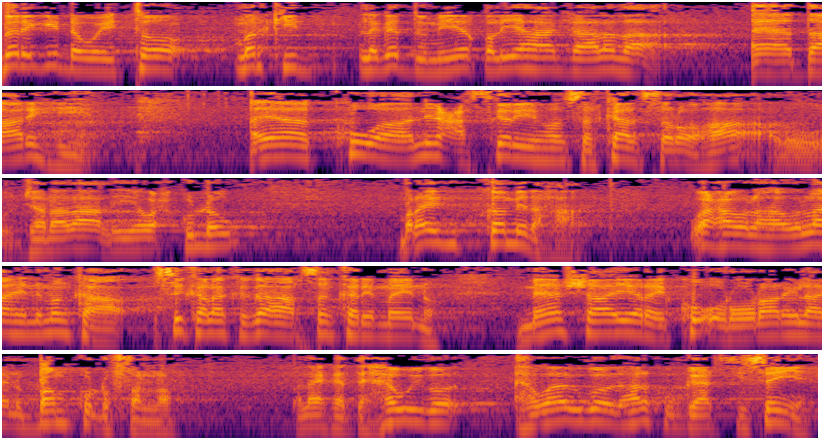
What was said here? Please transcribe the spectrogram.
berigii dhaweyto markii laga dumiyey qolyaha gaalada daarihii ayaa kuwa nin caskariyahoo sarkaal saro ahaa aduu jenaraal iyo wax ku dhow maraykanku ka mid ahaa. Waxa uu lahaa wallaahi nimankaa si kale kaga aarsan kari mayno. Meeshaa yaray ku ururaan ilaa aynu bam ku dhufanno. Hawaawigooda halkuu gaadhsiisan yahay.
